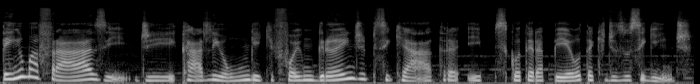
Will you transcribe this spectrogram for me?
Tem uma frase de Carl Jung, que foi um grande psiquiatra e psicoterapeuta, que diz o seguinte:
